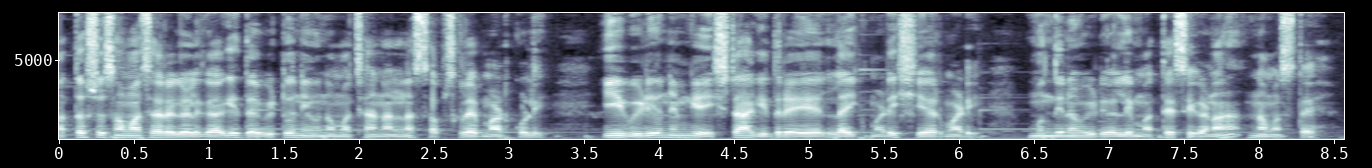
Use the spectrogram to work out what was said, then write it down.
ಮತ್ತಷ್ಟು ಸಮಾಚಾರಗಳಿಗಾಗಿ ದಯವಿಟ್ಟು ನೀವು ನಮ್ಮ ಚಾನಲ್ನ ಸಬ್ಸ್ಕ್ರೈಬ್ ಮಾಡ್ಕೊಳ್ಳಿ. ಈ ವಿಡಿಯೋ ನಿಮಗೆ ಇಷ್ಟ ಆಗಿದ್ದರೆ ಲೈಕ್ ಮಾಡಿ, ಶೇರ್ ಮಾಡಿ. ಮುಂದಿನ ವಿಡಿಯೋಲಿ ಮತ್ತೆ ಸಿಗೋಣ. ನಮಸ್ತೆ.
